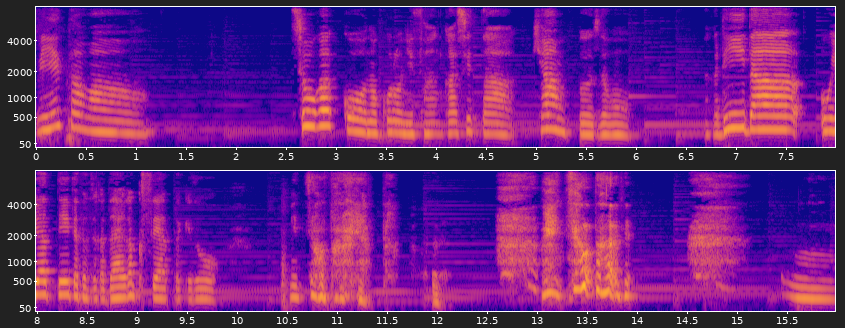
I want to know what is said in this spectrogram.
見えたわ。小学校の頃に参加したキャンプでも、なんかリーダーをやっていたたちが大学生やったけど、めっちゃ大人やった。めっちゃ大人で。うん。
